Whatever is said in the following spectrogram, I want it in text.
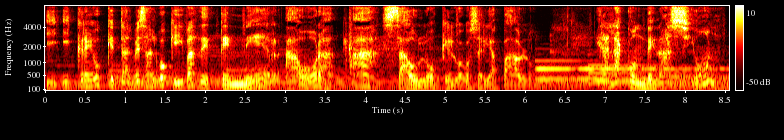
Y, creo que tal vez algo que iba a detener ahora a Saulo, que luego sería Pablo, era la condenación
